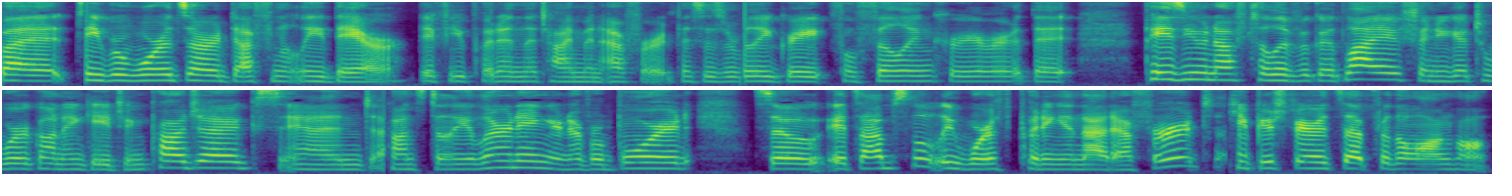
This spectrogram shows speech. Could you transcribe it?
but the rewards are definitely there if you put in the time and effort. This is a really great, fulfilling career that pays you enough to live a good life and you get to work on engaging projects and constantly learning. You're never bored. So it's absolutely worth putting in that effort. Keep your spirits up for the long haul.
